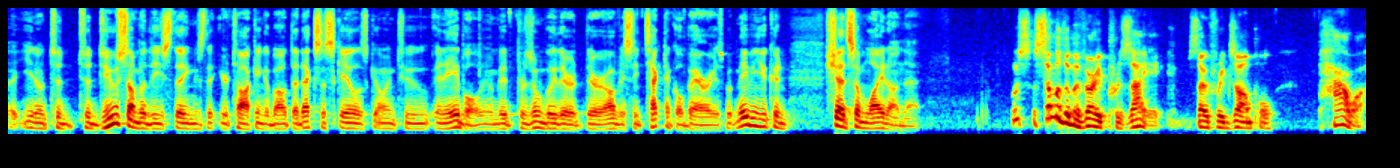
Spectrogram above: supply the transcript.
uh, you know, to, to do some of these things that you're talking about that Exascale is going to enable? I mean, presumably there, there are obviously technical barriers, but maybe you could shed some light on that. Well, some of them are very prosaic. So for example, power.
